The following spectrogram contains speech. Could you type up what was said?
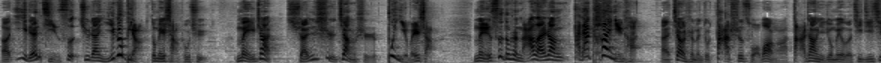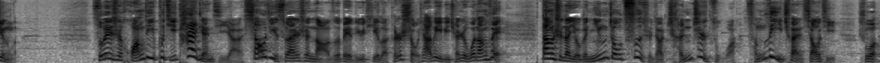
啊，一连几次居然一个饼都没赏出去。每战全市将士不以为赏，每次都是拿来让大家看一看，哎，将士们就大失所望啊，打仗也就没有了积极性了。所谓是皇帝不急太监急啊，萧纪虽然是脑子被驴踢了，可是手下未必全是窝囊废。当时呢，有个宁州刺史叫陈志祖啊，曾力劝萧纪。说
